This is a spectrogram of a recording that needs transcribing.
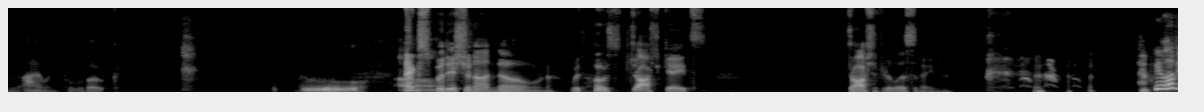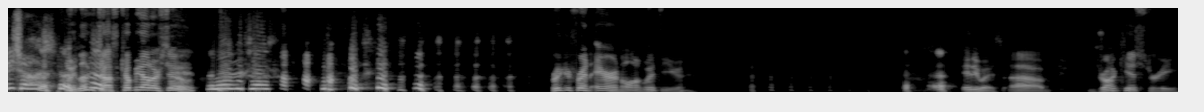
on an island full of oak. Ooh, Oh. Expedition Unknown with host Josh Gates. Josh, if you're listening, We love you, Josh. we love you, Josh. Come be on our show. We love you, Josh. Bring your friend Aaron along with you. Anyways, uh, Drunk History,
